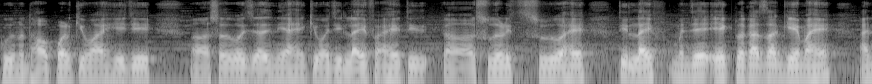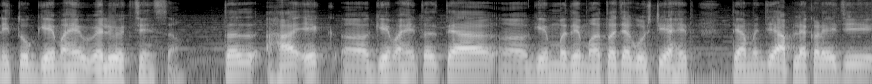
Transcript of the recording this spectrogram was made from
पूर्ण धावपळ किंवा हे जी सर्व जर्नी आहे किंवा जी लाईफ आहे ती सुरळीत सुरू आहे ती लाईफ म्हणजे एक प्रकारचा गेम आहे आणि तो गेम आहे व्हॅल्यू एक्सचेंजचा तर हा एक गेम आहे. तर त्या गेममध्ये महत्त्वाच्या गोष्टी आहेत. त्या म्हणजे आपल्याकडे जी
